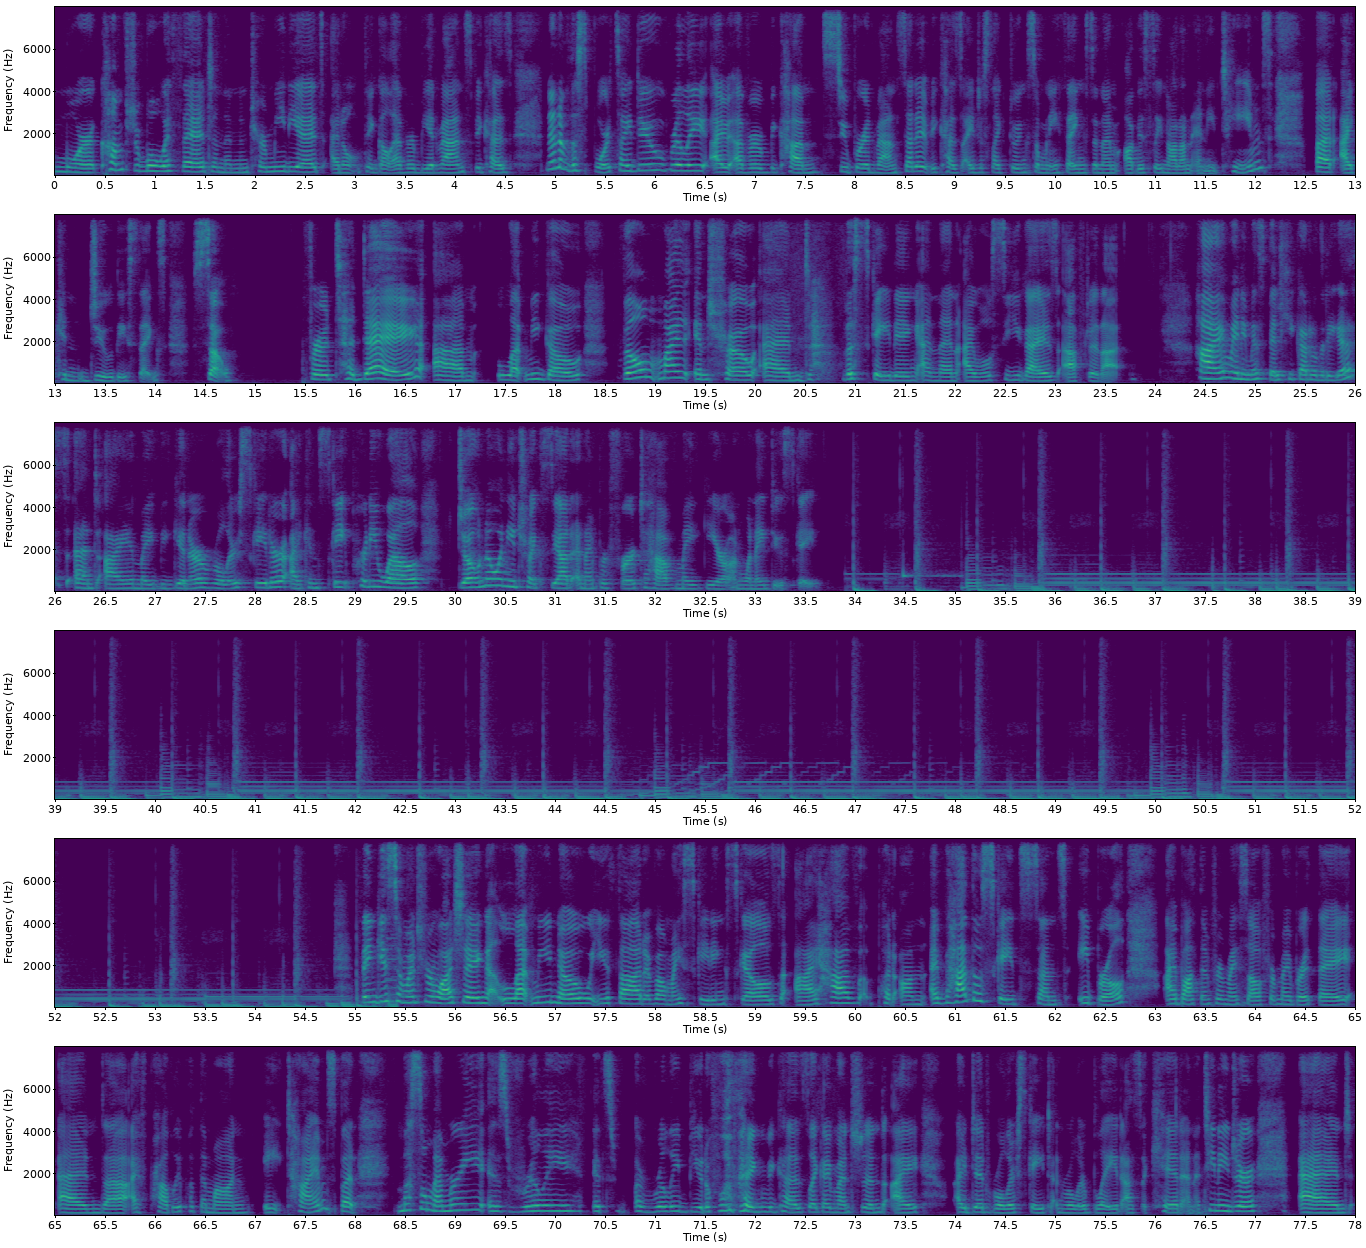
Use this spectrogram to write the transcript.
more comfortable with it and then intermediate i don't think i'll ever be advanced because none of the sports i do really i ever become super advanced at it because i just like doing so many things and i'm obviously not on any teams but i can do these things so for today um, let me go film my intro and the skating and then i will see you guys after that Hi, my name is Belgica Rodriguez and I am a beginner roller skater. I can skate pretty well, don't know any tricks yet and I prefer to have my gear on when I do skate. Thank you so much for watching. Let me know what you thought about my skating skills. I have put on, I've had those skates since April. I bought them for myself for my birthday and uh, I've probably put them on eight times, but muscle memory is really, it's a really beautiful thing because like I mentioned, I, I did roller skate and roller blade as a kid and a teenager and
